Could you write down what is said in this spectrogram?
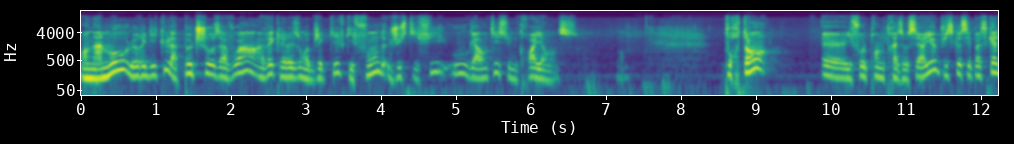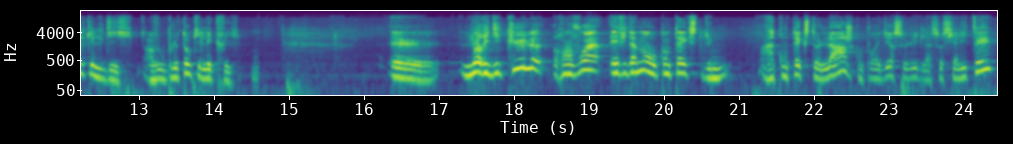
En un mot, le ridicule a peu de choses à voir avec les raisons objectives qui fondent, justifient ou garantissent une croyance. Pourtant, il faut le prendre très au sérieux puisque c'est Pascal qui le dit, ou plutôt qui l'écrit. Euh, le ridicule renvoie évidemment au contexte à un contexte large, qu'on pourrait dire celui de la socialité,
